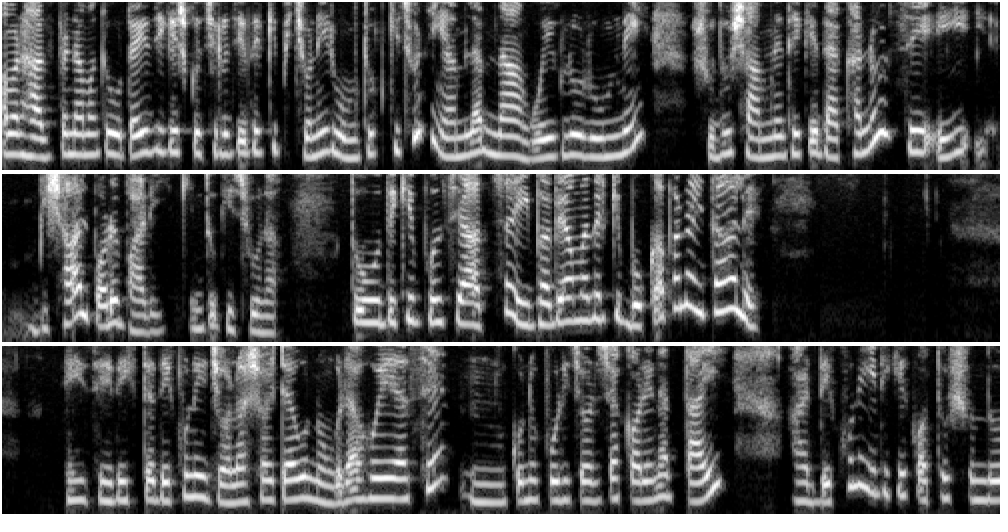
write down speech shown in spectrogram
আমার হাজব্যান্ড আমাকে ওটাই জিজ্ঞেস করছিল যে, এদের কি পিছনে রুম টুম কিছু নেই? আমি বললাম, না গো, এগুলো রুম নেই। শুধু সামনে থেকে দেখানোর যে এই বিশাল বড় বাড়ি, কিন্তু কিছু না। তো ও দেখে বলছে আচ্ছা এইভাবে আমাদেরকে বোকা বানাই তাহলে? এই যে এদিকটা দেখুন, এই জলাশয়টাও নোংরা হয়ে আছে। কোনো পরিচর্যা করে না তাই। আর দেখুন এইদিকে কত সুন্দর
